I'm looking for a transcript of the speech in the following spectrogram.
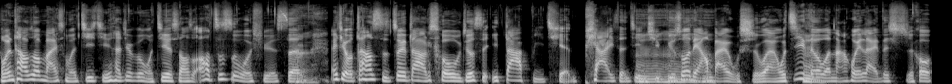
我问他说买什么基金，他就跟我介绍说哦，这是我学生。嗯、而且我当时最大的错误就是一大笔钱啪一声进去，嗯、比如说两百五十万。嗯、我记得我拿回来的时候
